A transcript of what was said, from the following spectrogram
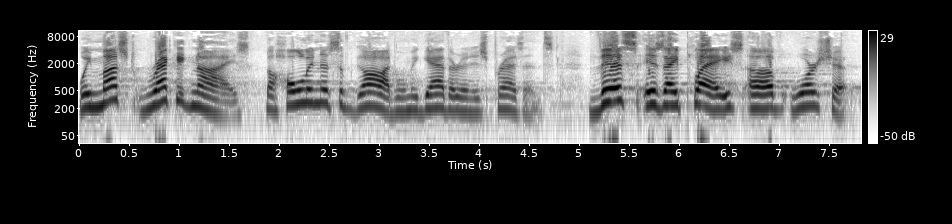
We must recognize the holiness of God when we gather in His presence. This is a place of worship.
